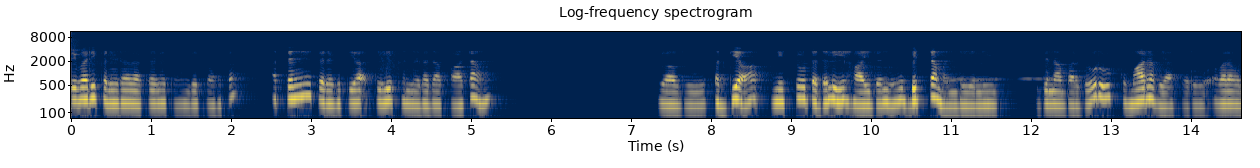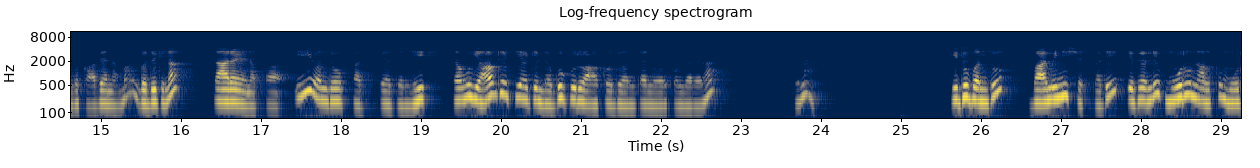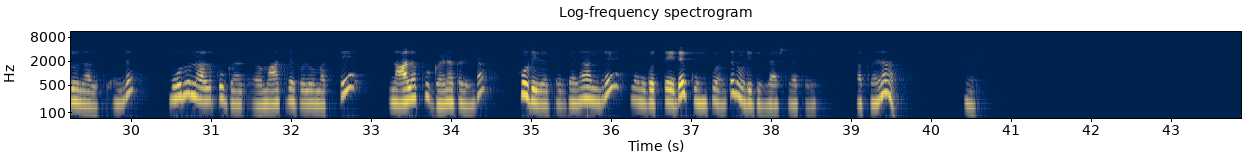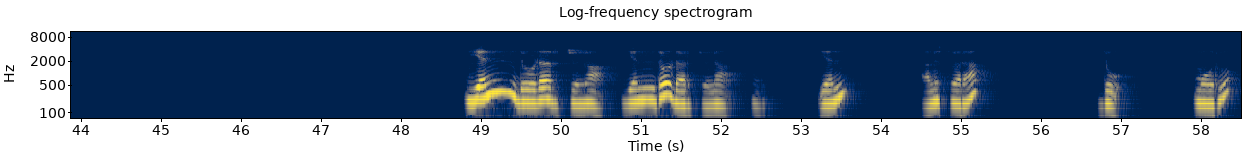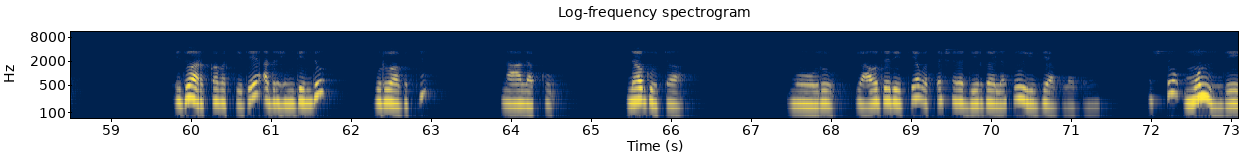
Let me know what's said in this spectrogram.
ಶ್ರೀವಾರಿ ಕನ್ನಡ ವ್ಯಾಕರಣ ಚಾನಲ್ಗೆ ಸ್ವಾಗತ. ಹತ್ತನೇ ತರಗತಿಯ ತಿಳಿ ಕನ್ನಡದ ಪಾಠ. ಯಾವುದು? ಪದ್ಯ. ನಿಟ್ಟೋಟದಲ್ಲಿ ಹಾಯ್ದನು ಬಿಟ್ಟ ಮಂಡೆಯಲ್ಲಿ. ಇದನ್ನು ಬರೆದವರು ಕುಮಾರವ್ಯಾಸರು. ಅವರ ಒಂದು ಕಾವ್ಯನಾಮ ಗದುಗಿನ ನಾರಾಯಣಪ್ಪ. ಈ ಒಂದು ಪದ್ಯದಲ್ಲಿ ನಾವು ಯಾವ ರೀತಿಯಾಗಿ ಲಘು ಗುರು ಹಾಕೋದು ಅಂತ ನೋಡ್ಕೊಂಡು ಬರೋಣ. ಏನ? ಇದು ಬಂದು ಬಾಮಿನಿ ಷಟ್ಪದಿ, ಇದರಲ್ಲಿ ಮೂರು ನಾಲ್ಕು ಮೂರು ನಾಲ್ಕು ಅಂದರೆ ಮೂರು ನಾಲ್ಕು ಗ ಮಾತ್ರೆಗಳು ಮತ್ತು ನಾಲ್ಕು ಗಣಗಳಿಂದ ಕೂಡಿರುತ್ತೆ. ಗಣ ಅಂದರೆ ನಮ್ಗೆ ಗೊತ್ತೇ ಇದೆ, ಗುಂಪು ಅಂತ ನೋಡಿದ್ದೀವಿ ಲಾಸ್ಟ್ ಕ್ಲಾಸಲ್ಲಿ ಗಣ ನೋಡಿ. ಎಂದೊಡರ್ಜುನ ಎಂದೊಡರ್ಜುನ ನೋಡಿ. ಎನ್ ಅನುಸ್ವರ ದು ಮೂರು. ಇದು ಅರ್ಕವತ್ತಿದೆ. ಅದರ ಹಿಂದಿಂದು ಗುರು ಆಗುತ್ತೆ. ನಾಲ್ಕು. ನಗುತ. ಮೂರು. ಯಾವುದೇ ರೀತಿಯ ಒತ್ತಕ್ಷರ ದೀರ್ಘ ಇಲ್ಲ. ಸೊ ಈಸಿ ಆಗ್ಬಿಡುತ್ತೆ. ನೆಕ್ಸ್ಟು ಮುಂದೆ.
